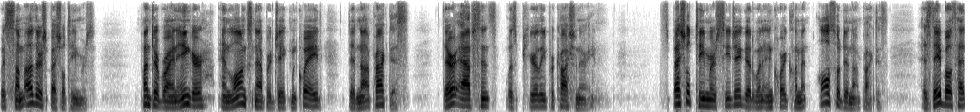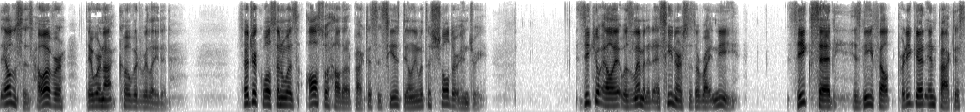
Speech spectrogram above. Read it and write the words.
with some other special teamers. Punter Brian Anger and long snapper Jake McQuaide did not practice. Their absence was purely precautionary. Special teamers CJ Goodwin and Corey Clement also did not practice, as they both had illnesses. However, they were not COVID related. Cedric Wilson was also held out of practice as he is dealing with a shoulder injury. Ezekiel Elliott was limited as he nurses the right knee. Zeke said his knee felt pretty good in practice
